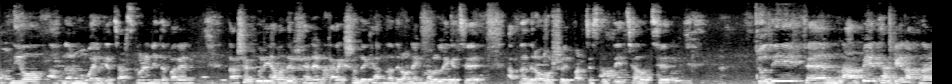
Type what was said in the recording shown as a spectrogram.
আপনিও আপনার মোবাইলকে চার্জ করে নিতে পারেন। আশা করি আমাদের ফ্যানের কালেকশন দেখে আপনাদের অনেক ভালো লেগেছে। আপনাদের অবশ্যই পারচেস করতে ইচ্ছা হচ্ছে। যদি ফ্যান না পেয়ে থাকেন আপনার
